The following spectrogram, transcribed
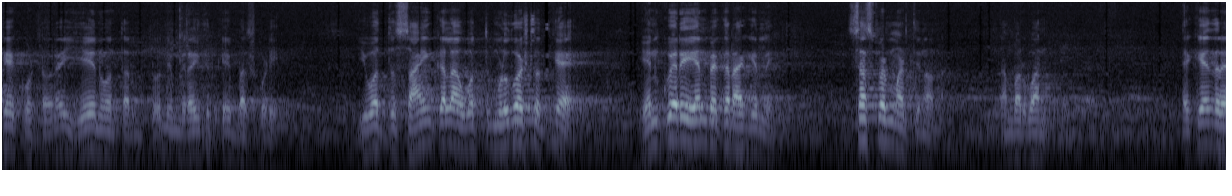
ಕೈ ಕೊಟ್ಟವ್ರೆ, ಏನು ಅಂತ ಅಂದ್ಬಿಟ್ಟು ನಿಮ್ಮ ರೈತರ ಕೈ ಬರ್ಸ್ಕೊಡಿ. ಇವತ್ತು ಸಾಯಂಕಾಲ ಹೊತ್ತು ಮುಳುಗೋಷ್ಟೊತ್ತಿಗೆ ಎನ್ಕ್ವೈರಿ ಏನು ಬೇಕಾದ್ರೆ ಸಸ್ಪೆಂಡ್ ಮಾಡ್ತೀನಿ ಅವನ್ನ ನಂಬರ್ ಒನ್ ಯಾಕೆಂದರೆ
